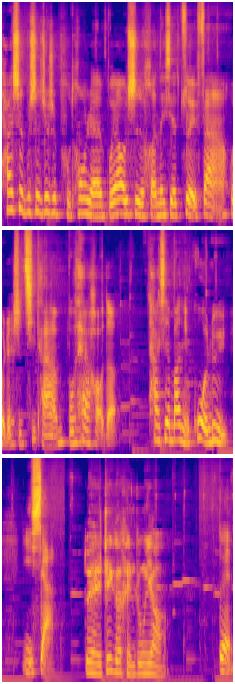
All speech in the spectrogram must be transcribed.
他是不是就是普通人？不要是和那些罪犯啊，或者是其他不太好的，他先帮你过滤一下。对，这个很重要。对，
